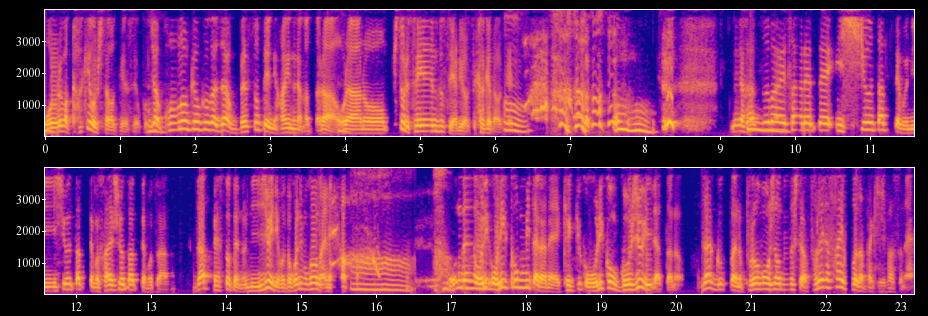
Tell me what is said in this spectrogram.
俺は賭けをしたわけですよ。うんじゃあ、この曲が、じゃあ、ベスト10に入んなかったら、うん俺、あの、一人1000円ずつやるよってかけたわけ。で、発売されて、1週経っても、2週経っても、3週経ってもさ、ザ・ベスト10の20位にもどこにも来ないね。ああ。ほんで、オリオリコン見たらね、結局オリコン50位だったの。ザ・グッバイのプロモーションとしては、それが最後だった気しますね。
